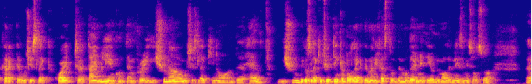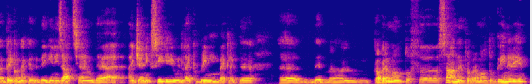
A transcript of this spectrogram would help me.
uh, character which is like quite uh, timely and contemporary issue now, which is like you know the health issue. Because like if you think about like the manifesto of the modernity of the modernism is also uh, very connected with the hygienization and the uh, hygienic city, with like bringing back like the the uh, proper amount of uh, sun and proper amount of greenery.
